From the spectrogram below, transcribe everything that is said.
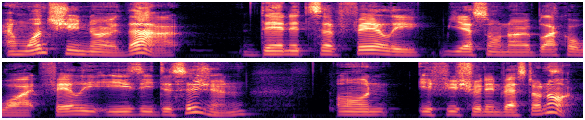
And once you know that, then it's a fairly yes or no, black or white, fairly easy decision on if you should invest or not.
